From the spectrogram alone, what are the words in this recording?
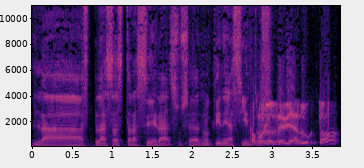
las plazas traseras, o sea, no tiene asientos Como los de viaducto,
